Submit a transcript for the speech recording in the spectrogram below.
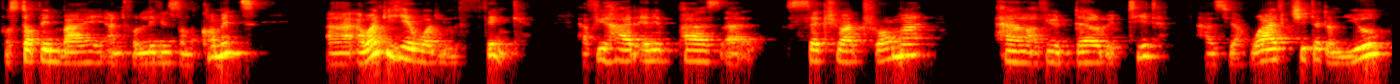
for stopping by and for leaving some comments. Uh, I want to hear what you think. Have you had any past uh, sexual trauma? How have you dealt with it? Has your wife cheated on you?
